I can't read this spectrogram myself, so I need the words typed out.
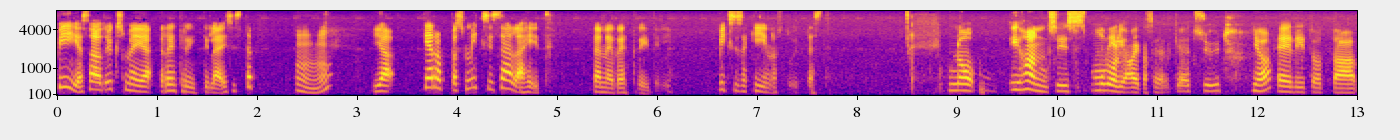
Pia, sä oot yksi meidän retriittiläisistä. Mm. Ja kerropas, miksi sä lähit tänne retriitille? Miksi sä kiinnostuit tästä? No ihan siis, mulla oli aika selkeät syyt. Joo. Eli tota,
